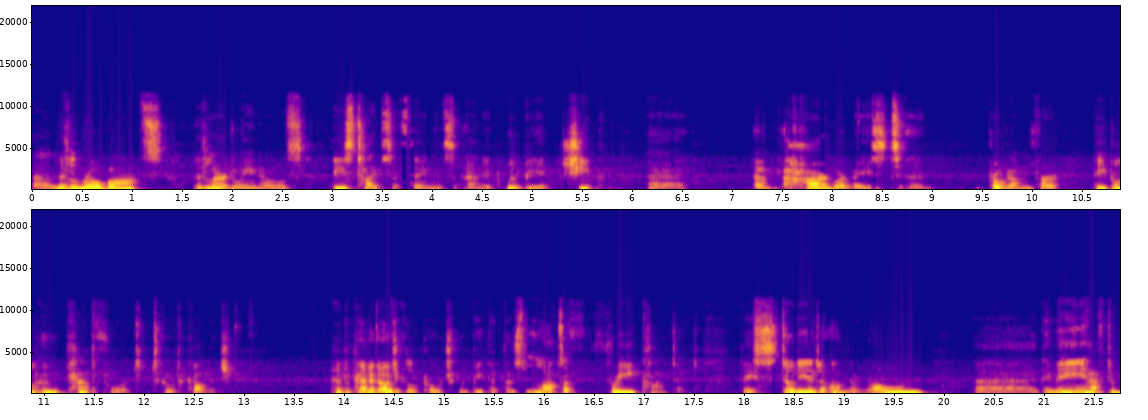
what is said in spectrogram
Uh, little robots, little Arduinos, these types of things, and it will be a cheap uh, hardware-based uh, program for people who can't afford to go to college. And the pedagogical approach would be that there's lots of free content. They study it on their own. Uh, they may have to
